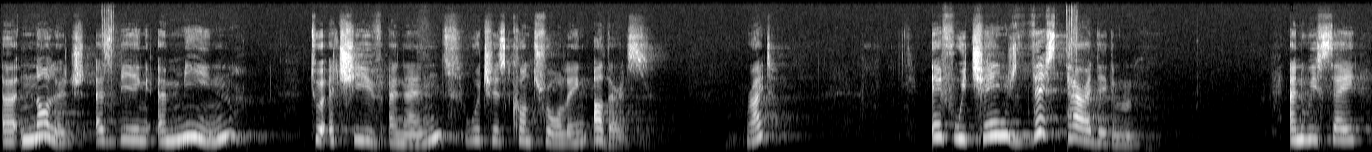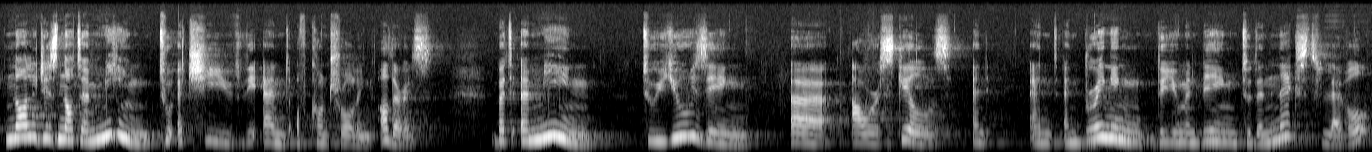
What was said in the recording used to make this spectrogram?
uh, knowledge as being a mean to achieve an end, which is controlling others. Right? If we change this paradigm and we say knowledge is not a mean to achieve the end of controlling others, but a mean to using uh, our skills and, and, and bringing the human being to the next level,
